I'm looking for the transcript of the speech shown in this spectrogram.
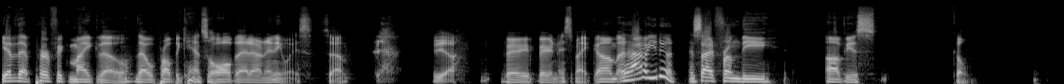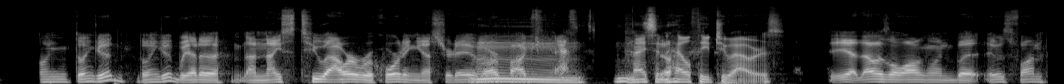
You have that perfect mic though. That will probably cancel all of that out anyways. So Yeah. very very nice mic. Um, how are you doing aside from the obvious cold? Doing doing good. Doing good. We had a, a nice two hour recording yesterday of our Mm. podcast. Nice and healthy two hours. Yeah, that was a long one, but it was fun.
